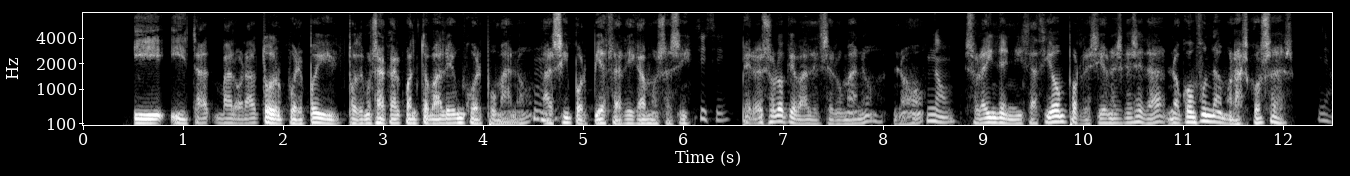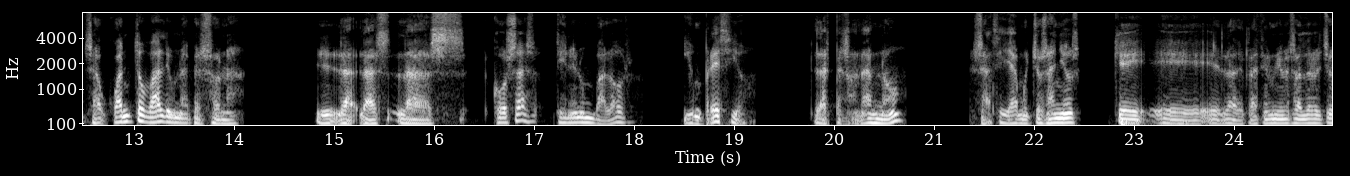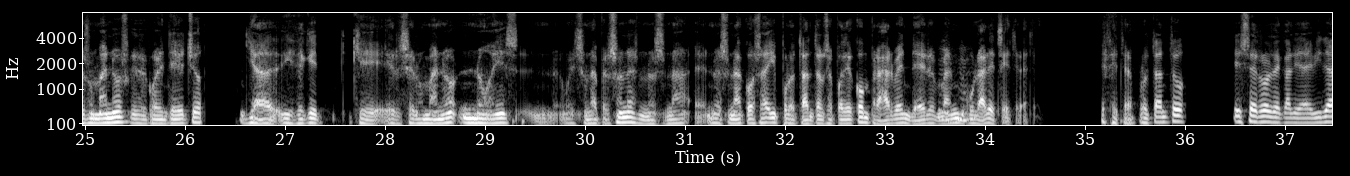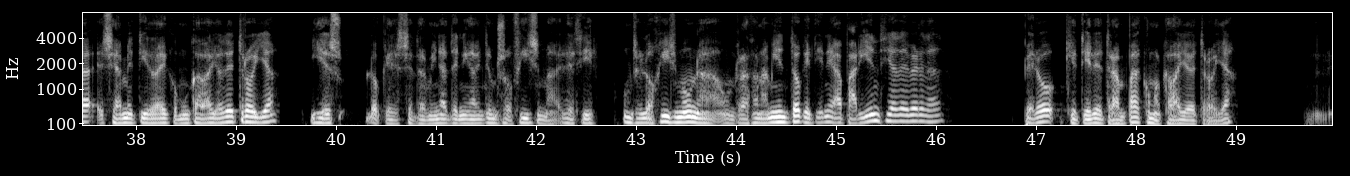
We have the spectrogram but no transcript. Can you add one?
Y, y, está valorado todo el cuerpo y podemos sacar cuánto vale un cuerpo humano, así por piezas, digamos así. Pero eso es lo que vale el ser humano, no. no. Eso es la indemnización por lesiones que se da. No confundamos las cosas. O sea, ¿cuánto vale una persona? las, las cosas tienen un valor y un precio. Las personas no se hace ya muchos años que eh, la Declaración Universal de los Derechos Humanos, que es el 48, ya dice que, que el ser humano no es, es una persona, no es una, no es una cosa y por lo tanto no se puede comprar, vender, manipular, etcétera, etcétera. Por lo tanto, ese error de calidad de vida se ha metido ahí como un caballo de Troya y es lo que se denomina técnicamente un sofisma, es decir, un silogismo, una, un razonamiento que tiene apariencia de verdad, pero que tiene trampas como el caballo de Troya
